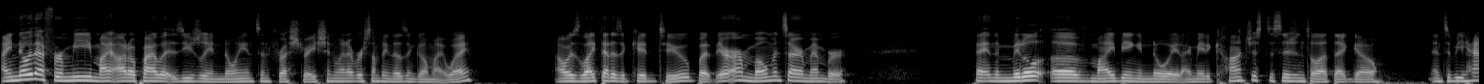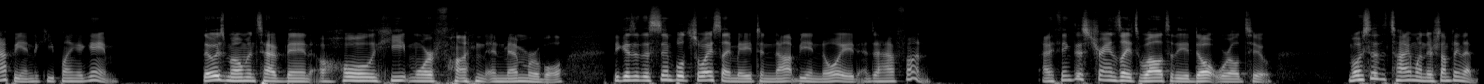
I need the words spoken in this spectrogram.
I know that for me, my autopilot is usually annoyance and frustration whenever something doesn't go my way. I was like that as a kid too, but there are moments I remember that in the middle of my being annoyed, I made a conscious decision to let that go and to be happy and to keep playing a game. Those moments have been a whole heap more fun and memorable because of the simple choice I made to not be annoyed and to have fun. I think this translates well to the adult world too. Most of the time when there's something that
